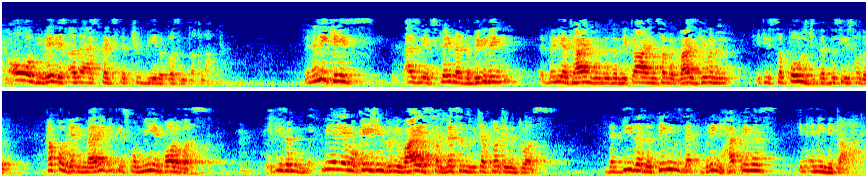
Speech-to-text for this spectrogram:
and all the various other aspects that should be in a person's akhlaq. In any case, as we explained at the beginning, that many a times when there's a nikah and some advice given, it is supposed that this is for the couple getting married, it is for me and for all of us. It is a, merely an occasion to revise some lessons which are pertinent to us. That these are the things that bring happiness in any nikah.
